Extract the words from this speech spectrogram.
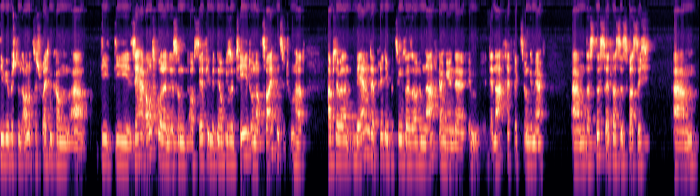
die wir bestimmt auch noch zu sprechen kommen, äh, die, die sehr herausfordernd ist und auch sehr viel mit Nervosität und auch Zweifeln zu tun hat, habe ich aber dann während der Predigt beziehungsweise auch im Nachgang, in der, in der Nachreflexion gemerkt, ähm, dass das etwas ist, was ich, ähm,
